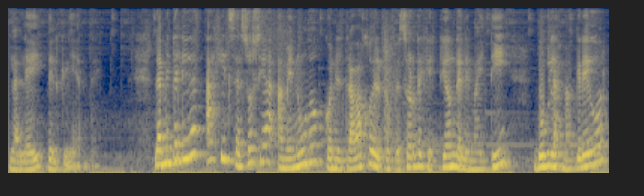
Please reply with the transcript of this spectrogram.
la ley del cliente. La mentalidad ágil se asocia a menudo con el trabajo del profesor de gestión del MIT, Douglas McGregor,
